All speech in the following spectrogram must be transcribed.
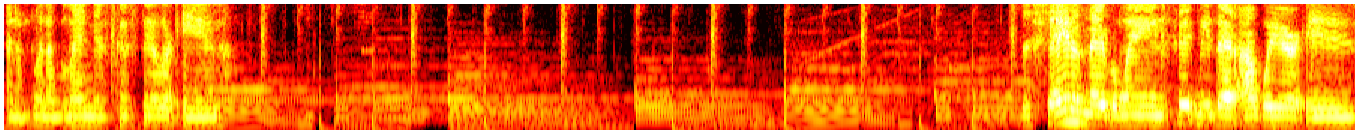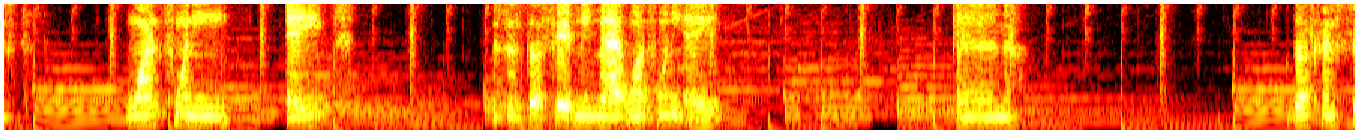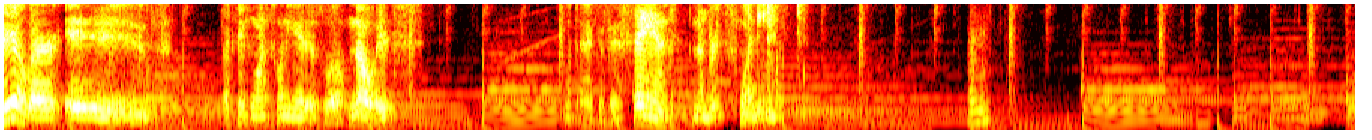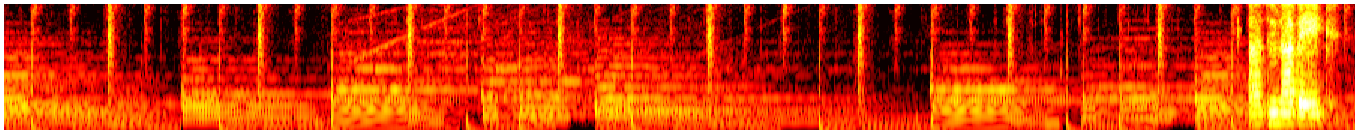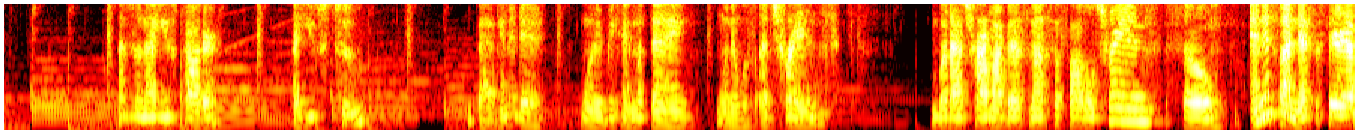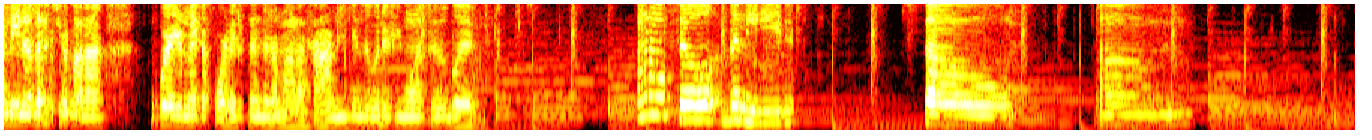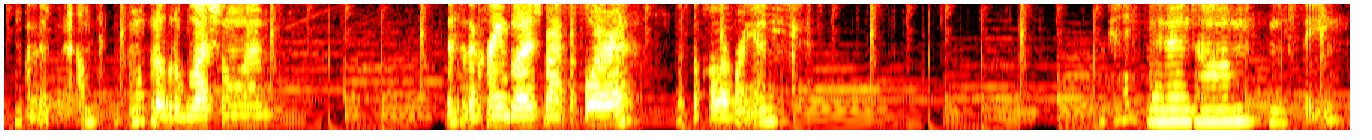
And I'm gonna blend this concealer in. The shade of Maybelline Fit Me that I wear is 128 this is the Fit Me Matte 128 and the concealer is, I think 128 as well. No, it's, what the heck is it? Sand, number 20. Um, I do not bake. I do not use powder. I used to back in the day when it became a thing, when it was a trend. but I try my best not to follow trends. So, and it's unnecessary. I mean, unless you're gonna wear your makeup for an extended amount of time, you can do it if you want to, but I don't feel the need. So, um, I'm gonna put I'm gonna put a little blush on. This is a cream blush by Sephora, the Sephora brand. Okay, and um, let me see.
